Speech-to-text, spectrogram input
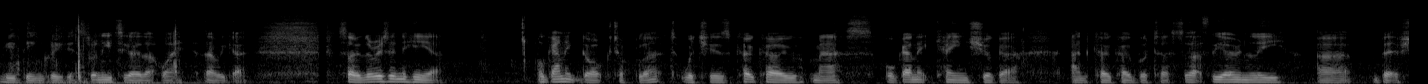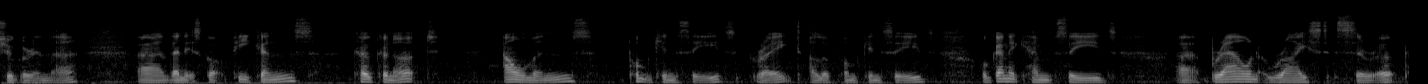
read the ingredients. Do I need to go that way? There we go. So there is in here organic dark chocolate, which is cocoa mass, organic cane sugar, and cocoa butter. So that's the only uh, bit of sugar in there. Uh, then it's got pecans, coconut, almonds, pumpkin seeds, great, I love pumpkin seeds, organic hemp seeds, uh, brown rice syrup,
